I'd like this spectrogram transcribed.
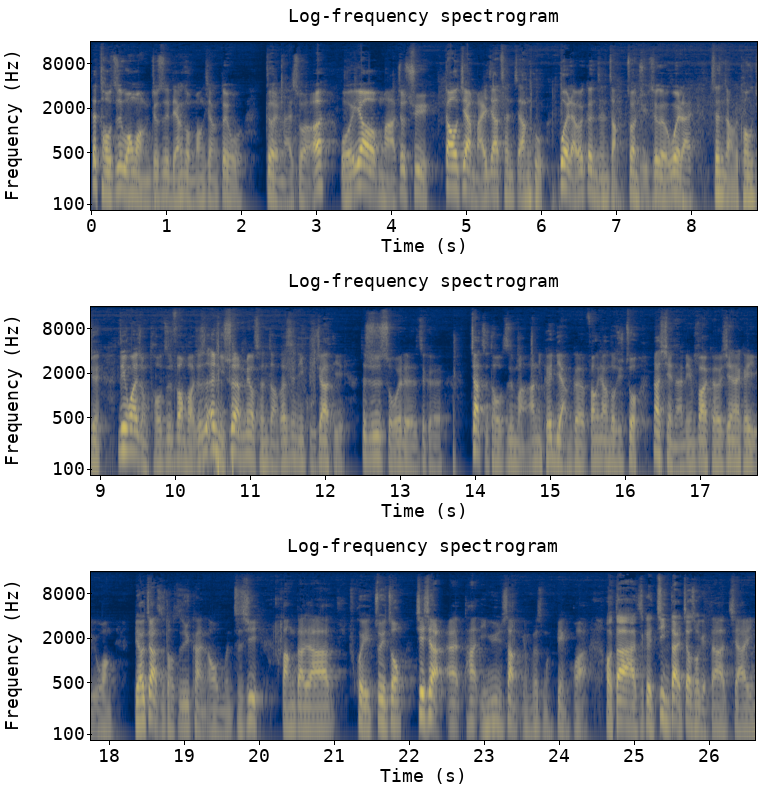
在投资往往就是两种方向，对我。个人来说，而我要嘛就去高价买一家成长股，未来会更成长，赚取这个未来增长的空间。另外一种投资方法就是，哎，你虽然没有成长，但是你股价跌，这就是所谓的这个价值投资嘛。啊，你可以两个方向都去做。那显然联发科现在可以往比较价值投资去看，然后我们仔细帮大家会追踪接下来，哎，它营运上有没有什么变化？好，大家还是可以静待教授给大家加音。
